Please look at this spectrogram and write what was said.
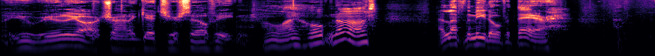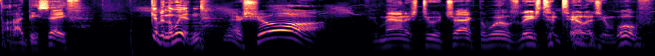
Now, you really are trying to get yourself eaten. Oh, I hope not. I left the meat over there. I thought I'd be safe. Given the wind. Yeah, sure. If you manage to attract the world's least intelligent wolf.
